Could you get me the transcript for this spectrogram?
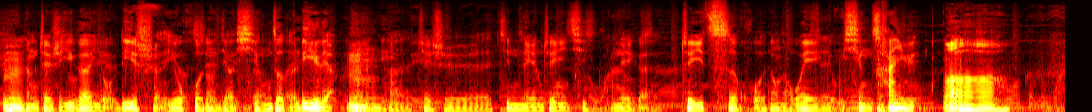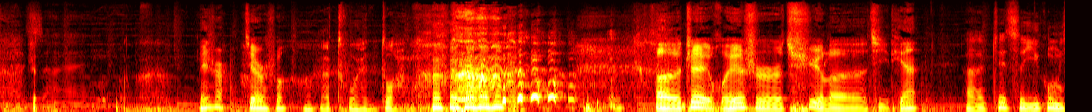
嗯那么这是一个有历史的一个活动，叫“行走的力量”。嗯啊，这是今年这一期那个这一次活动呢，我也有幸参与。啊，没事儿，接着说。突然断了。呃，这回是去了几天？呃，这次一共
